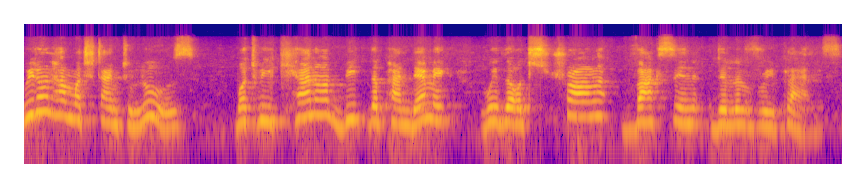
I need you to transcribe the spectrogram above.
We don't have much time to lose, but we cannot beat the pandemic without strong vaccine delivery plans.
